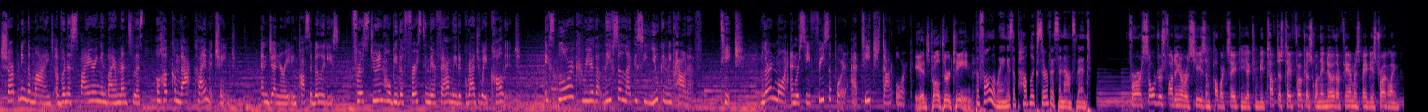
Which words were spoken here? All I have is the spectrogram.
Sharpening the mind of an aspiring environmentalist who'll help combat climate change. And generating possibilities for a student who'll be the first in their family to graduate college. Explore a career that leaves a legacy you can be proud of. Teach. Learn more and receive free support at teach.org. It's 1213. The following is a public service announcement. For our soldiers fighting overseas in public safety, it can be tough to stay focused when they know their families may be struggling.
